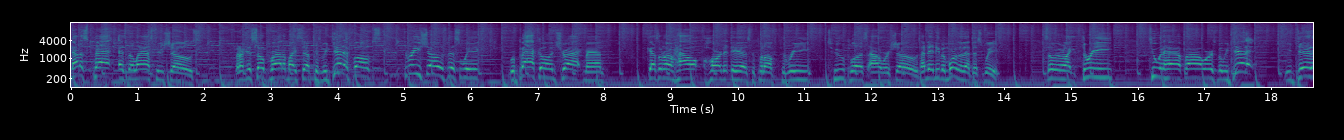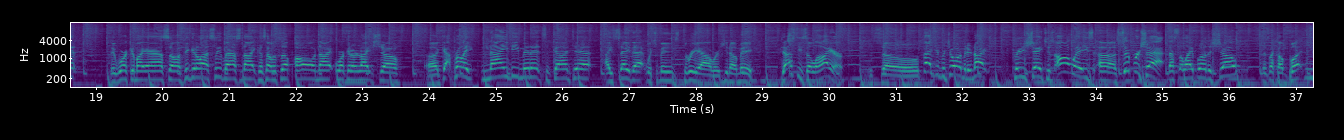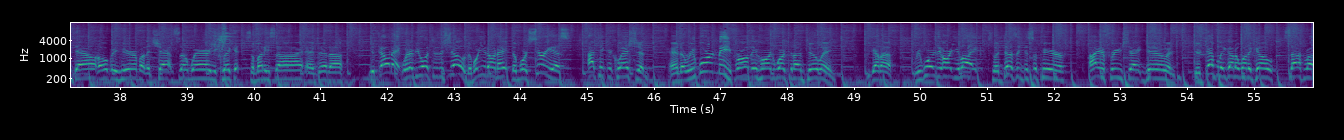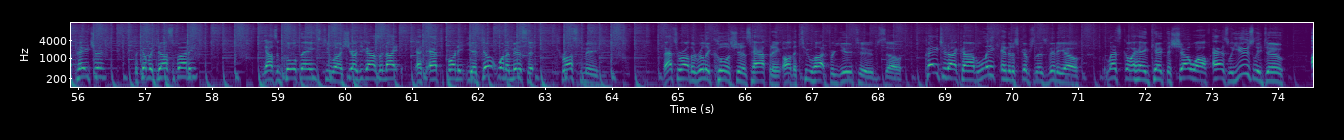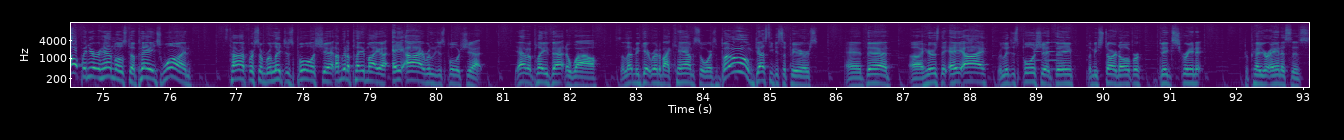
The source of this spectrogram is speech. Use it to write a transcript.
Not as packed as the last two shows, but I'm just so proud of myself because we did it, folks. Three shows this week. We're back on track, man. You guys don't know how hard it is to put off three two plus hour shows. I did even more than that this week. So we were like three, two and a half hours, but we did it. We did it. Been working my ass off. Didn't get a lot of sleep last night because I was up all night working our night show. Uh, got probably 90 minutes of content. I say that, which means three hours. You know me. Dusty's a liar. So thank you for joining me tonight. Appreciate you as always. Uh, super chat. That's the lifeblood of the show. There's like a button down over here by the chat somewhere. You click it, some money sign, and then uh, you donate whatever you want to the show. The more you donate, the more serious I take your question and uh, reward me for all the hard work that I'm doing. You gotta reward the art you like so it doesn't disappear. I appreciate you, and you're definitely gonna want to go sign up for my Patreon, become a Dust Buddy. Got some cool things to uh, share with you guys tonight at the after party. You don't want to miss it. Trust me. That's where all the really cool shit is happening. All the too hot for YouTube. So, patreon.com, link in the description of this video. Let's go ahead and kick the show off as we usually do. Open your hymnals to page one. It's time for some religious bullshit. I'm going to play my uh, AI religious bullshit. You haven't played that in a while. So let me get rid of my cam source. Boom! Dusty disappears. And then uh, here's the AI religious bullshit theme. Let me start over. Big screen it. Prepare your anuses.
